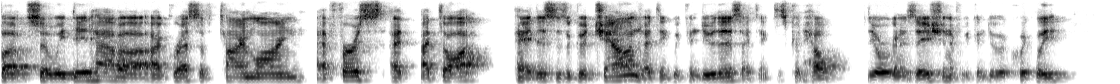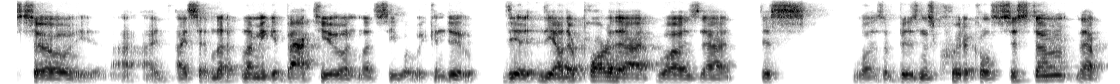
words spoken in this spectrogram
But so we did have a, aggressive timeline. At first, I, I thought, hey, this is a good challenge. I think we can do this. I think this could help the organization if we can do it quickly. So I, I said, let, let me get back to you and let's see what we can do. The, the other part of that was that this was a business critical system that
